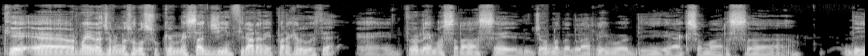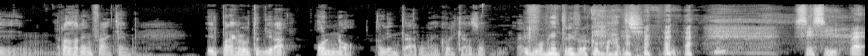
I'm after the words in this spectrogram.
che eh, ormai ragionano solo su che messaggi infilare nei paracadute eh, il problema sarà se il giorno dell'arrivo di ExoMars eh, di Rosalind Franklin il paracadute dirà o no all'interno in quel caso. È il momento di preoccuparci. Sì sì. Beh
